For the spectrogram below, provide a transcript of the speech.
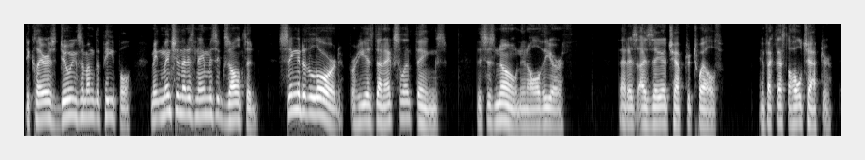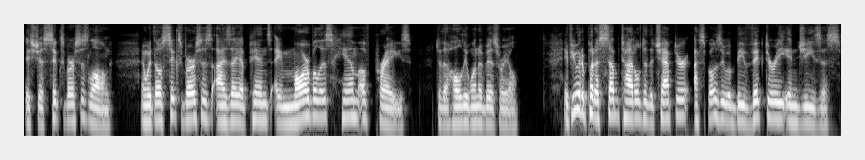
declare his doings among the people, make mention that his name is exalted. Sing unto the Lord, for he has done excellent things. This is known in all the earth. That is Isaiah chapter 12. In fact, that's the whole chapter. It's just six verses long. And with those six verses, Isaiah pens a marvelous hymn of praise to the Holy One of Israel. If you were to put a subtitle to the chapter, I suppose it would be Victory in Jesus.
